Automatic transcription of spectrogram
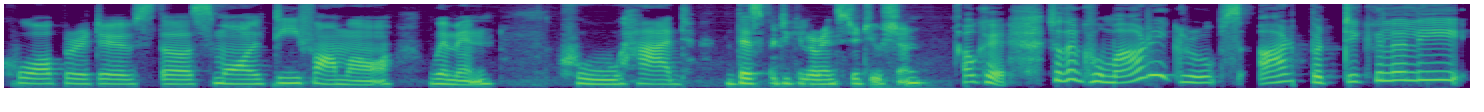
cooperatives, the small tea farmer women who had this particular institution? Okay, so the Ghumawri groups are particularly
